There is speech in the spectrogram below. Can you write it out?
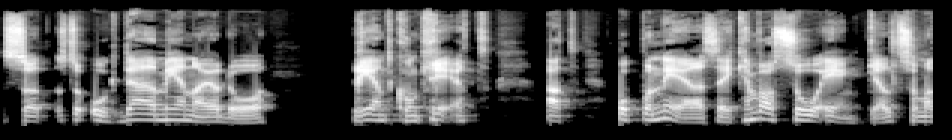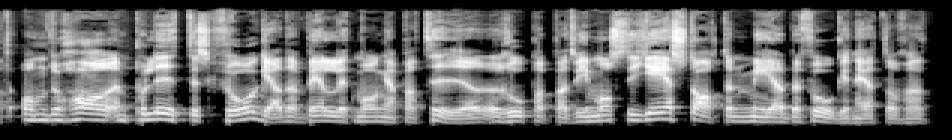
Så, så, och där menar jag då rent konkret att opponera sig kan vara så enkelt som att om du har en politisk fråga där väldigt många partier ropar på att vi måste ge staten mer befogenheter för att,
